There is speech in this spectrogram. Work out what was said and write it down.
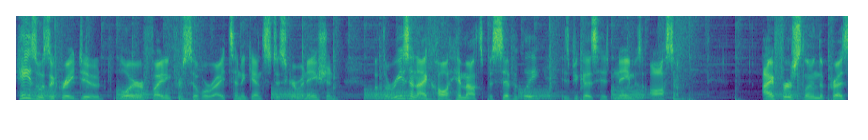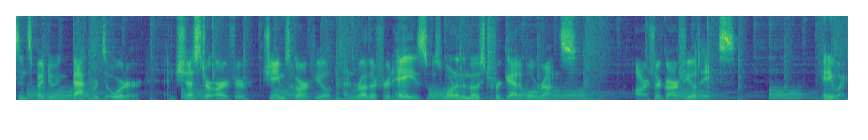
Hays was a great dude, lawyer fighting for civil rights and against discrimination, but the reason I call him out specifically is because his name is awesome. I first learned the presidents by doing backwards order, and Chester Arthur, James Garfield, and Rutherford Hayes was one of the most forgettable runs. Arthur Garfield Hays. Anyway,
